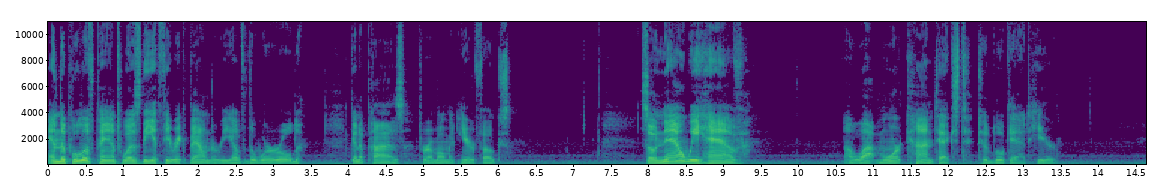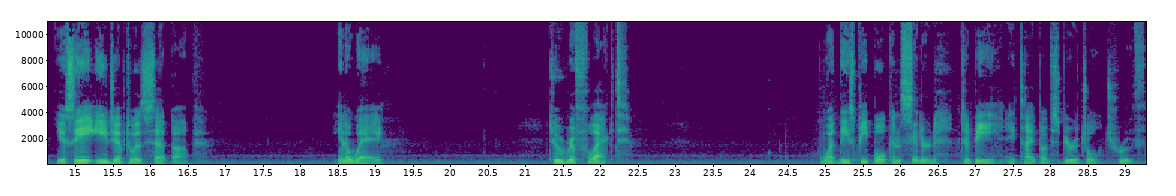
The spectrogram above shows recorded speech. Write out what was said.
and the pool of Pant was the etheric boundary of the world. Gonna pause for a moment here, folks. So now we have a lot more context to look at here. You see, Egypt was set up in a way to reflect what these people considered to be a type of spiritual truth.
